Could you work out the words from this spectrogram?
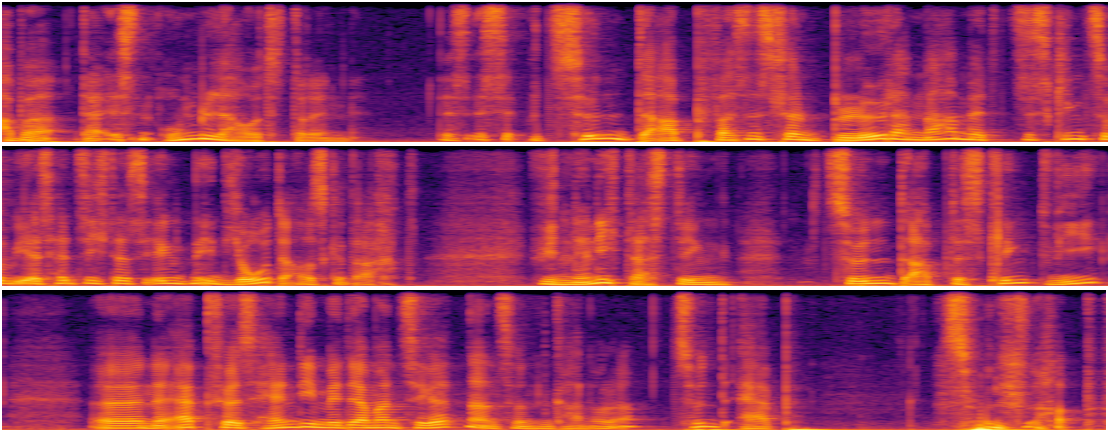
aber da ist ein Umlaut drin. Das ist Zündab. Was ist das für ein blöder Name? Das klingt so, wie als hätte sich das irgendein Idiot ausgedacht. Wie nenne ich das Ding? Zündab. Das klingt wie äh, eine App fürs Handy, mit der man Zigaretten anzünden kann, oder? Zünd-App. Zündab.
